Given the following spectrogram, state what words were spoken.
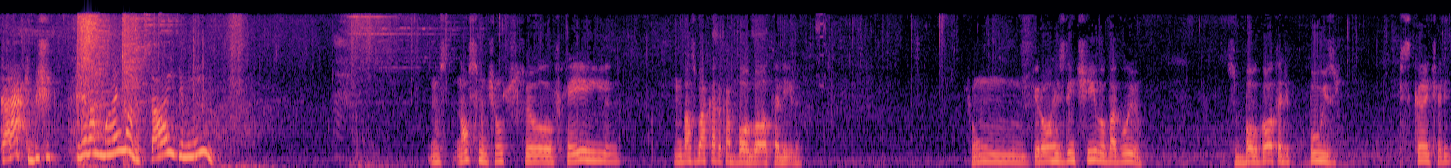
Caraca, que bicho filha da mãe, mano. Sai de mim. Nossa, mano, tinha um, eu fiquei embasbacado com a bogota ali, velho. Um, virou Resident Evil o bagulho. Os bogota de pus piscante ali.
